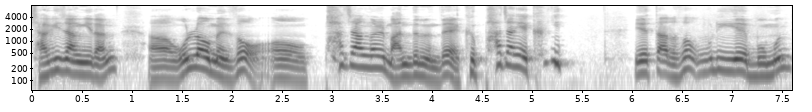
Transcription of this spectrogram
자기장이란 어, 올라오면서 어, 파장을 만드는데 그 파장의 크기에 따라서 우리의 몸은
